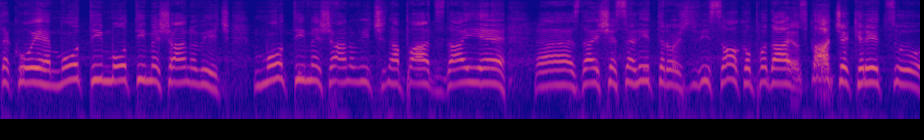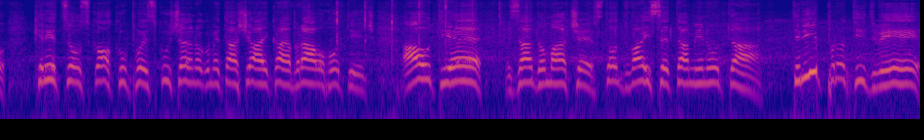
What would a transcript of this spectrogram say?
Tako je, moti, moti Mešanovič, moti Mešanovič napad, zdaj je, uh, zdaj še Saletroš visoko podajo, skače Krecu, Krecu v skoku, poizkušajo nogometaši, aj kaj, bravo Hotič. Aut je za domače, 120 minuta, 3 proti 2.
